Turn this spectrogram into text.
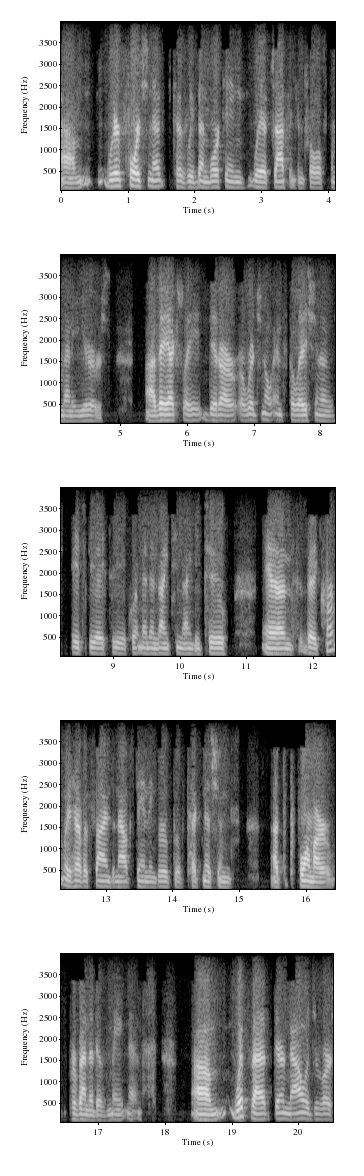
Um, we're fortunate because we've been working with Johnson Controls for many years. Uh, they actually did our original installation of HVAC equipment in 1992, and they currently have assigned an outstanding group of technicians uh, to perform our preventative maintenance. Um, with that, their knowledge of our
